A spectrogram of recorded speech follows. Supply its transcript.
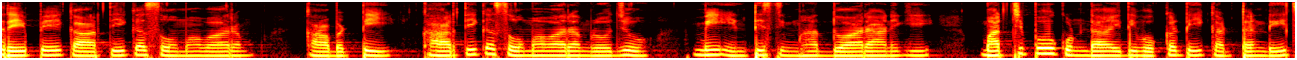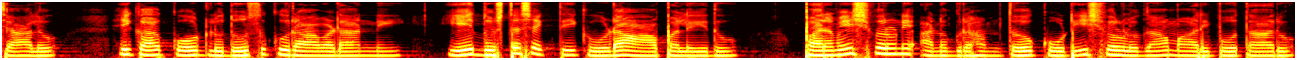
రేపే కార్తీక సోమవారం. కాబట్టి కార్తీక సోమవారం రోజు మీ ఇంటి సింహద్వారానికి మర్చిపోకుండా ఇది ఒక్కటి కట్టండి చాలు. ఇక కోట్లు దూసుకురావడాన్ని ఏ దుష్టశక్తి కూడా ఆపలేదు. పరమేశ్వరుని అనుగ్రహంతో కోటీశ్వరులుగా మారిపోతారు.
